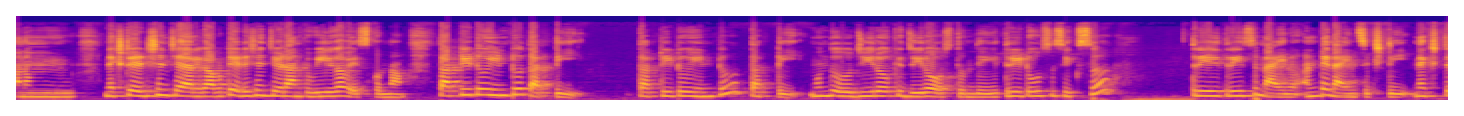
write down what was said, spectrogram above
మనం నెక్స్ట్ ఎడిషన్ చేయాలి కాబట్టి ఎడిషన్ చేయడానికి వీలుగా వేసుకుందాం. Thirty two into thirty. Thirty two into thirty. ముందు జీరోకి జీరో వస్తుంది. Three twos six three threes nine అంటే nine sixty. Next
